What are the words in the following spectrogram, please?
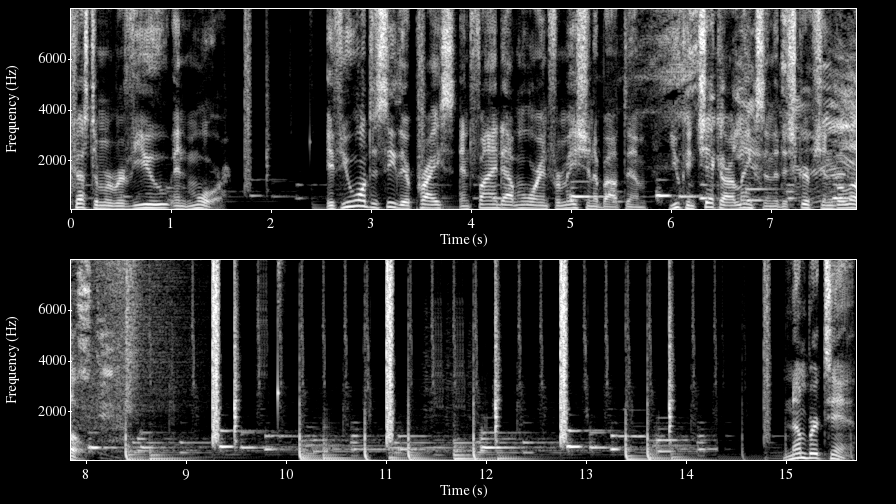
customer review, and more. If you want to see their price and find out more information about them, you can check our links in the description below. Number 10.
